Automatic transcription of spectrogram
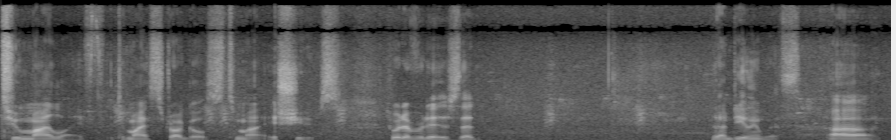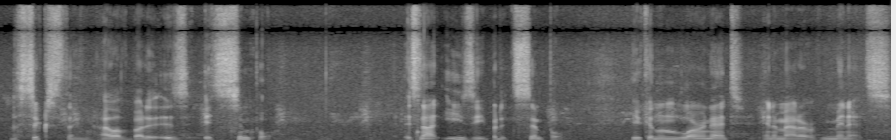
to my life, to my struggles, to my issues, to whatever it is that that I'm dealing with. Uh, the sixth thing I love about it is it's simple. It's not easy, but it's simple. You can learn it in a matter of minutes.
